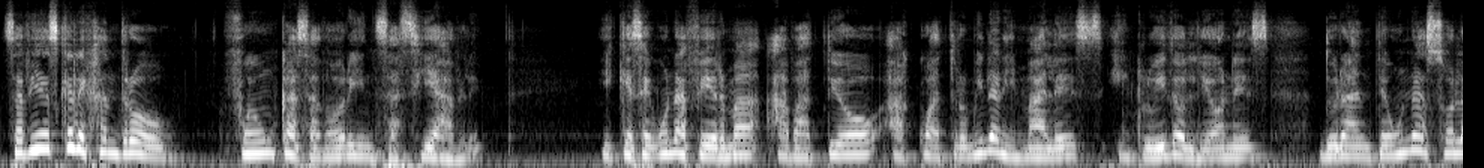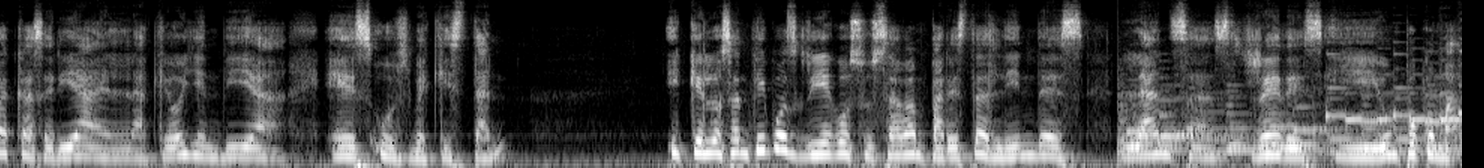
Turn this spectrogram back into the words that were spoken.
¿Sabías que Alejandro fue un cazador insaciable? Y que según afirma abatió a 4.000 animales, incluidos leones, durante una sola cacería en la que hoy en día es Uzbekistán? y que los antiguos griegos usaban para estas lindes lanzas, redes y un poco más.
